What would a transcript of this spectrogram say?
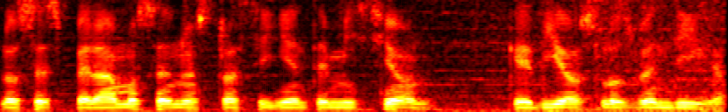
Los esperamos en nuestra siguiente misión. Que Dios los bendiga.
